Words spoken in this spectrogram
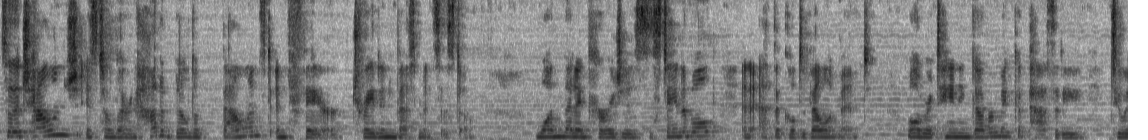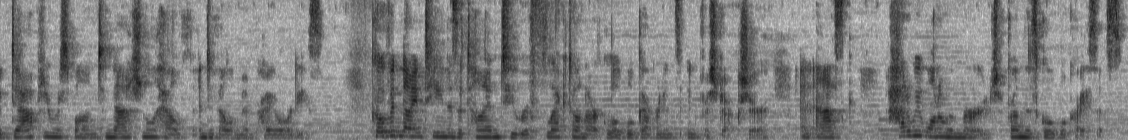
So the challenge is to learn how to build a balanced and fair trade investment system, one that encourages sustainable and ethical development while retaining government capacity to adapt and respond to national health and development priorities. COVID 19 is a time to reflect on our global governance infrastructure and ask how do we want to emerge from this global crisis?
